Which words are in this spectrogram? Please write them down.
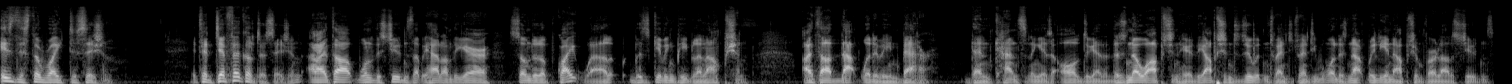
is this the right decision? It's a difficult decision, and I thought one of the students that we had on the air summed it up quite well. Was giving people an option. I thought that would have been better than cancelling it altogether. There's no option here. The option to do it in 2021 is not really an option for a lot of students.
